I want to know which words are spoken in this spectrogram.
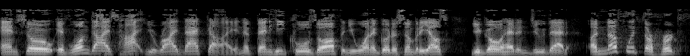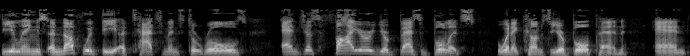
And so if one guy's hot, you ride that guy. And if then he cools off and you want to go to somebody else, you go ahead and do that. Enough with the hurt feelings, enough with the attachments to roles, and just fire your best bullets when it comes to your bullpen and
